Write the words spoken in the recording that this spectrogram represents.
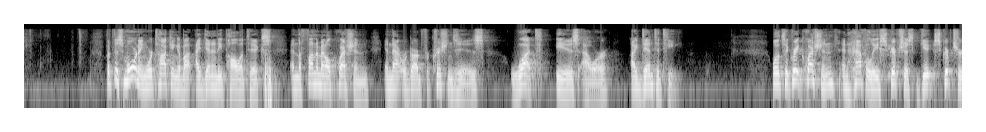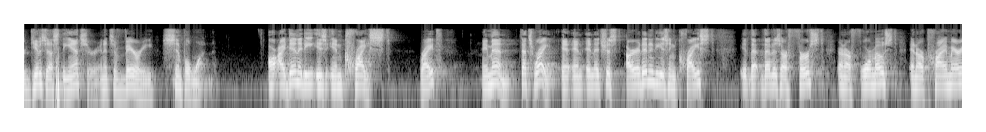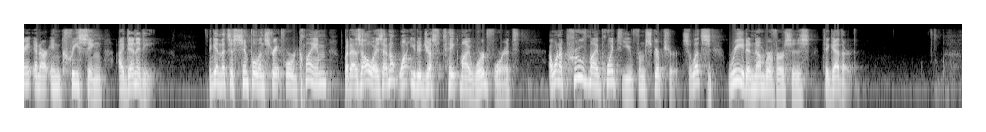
But this morning we're talking about identity politics, and the fundamental question in that regard for Christians is, what is our identity? Well, it's a great question, and happily, Scripture gives us the answer, and it's a very simple one. Our identity is in Christ, right? Amen. That's right. And, and, and it's just, our identity is in Christ. It, that, that is our first and our foremost and our primary and our increasing identity. Again, that's a simple and straightforward claim, but as always, I don't want you to just take my word for it. I want to prove my point to you from Scripture. So let's read a number of verses together.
